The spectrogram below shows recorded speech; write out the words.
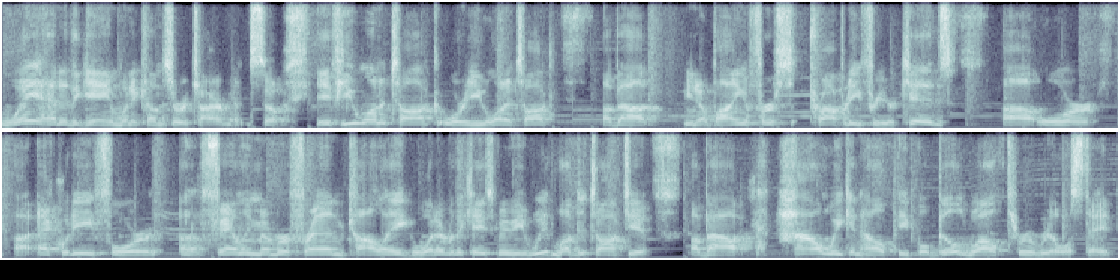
way ahead of the game when it comes to retirement. So if you want to talk or you want to talk about, you know, buying a first property for your kids, uh, or uh, equity for a family member, friend, colleague, whatever the case may be, we'd love to talk to you about how we can help people build wealth through real estate,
